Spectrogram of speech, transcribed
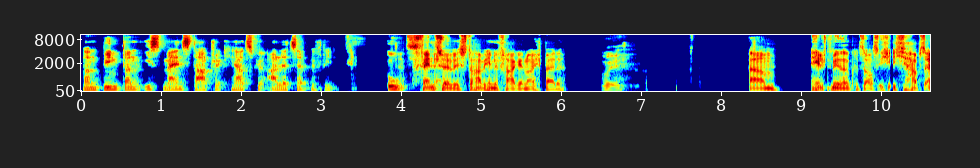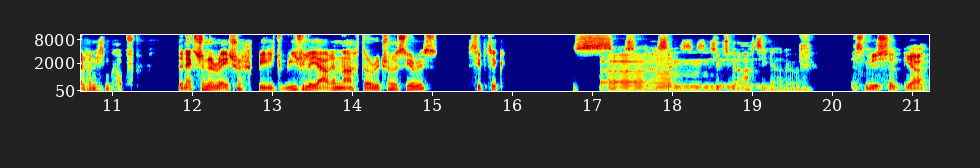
Dann bin, dann ist mein Star Trek Herz für alle Zeit befriedigt. Uh, Fanservice, da habe ich eine Frage an euch beide. Ui. Ähm, helft mir dann kurz aus. Ich, ich habe es einfach nicht im Kopf. The Next Generation spielt wie viele Jahre nach der Original Series? 70? 70, ähm, 70 oder 80 Jahre, oder? Es müssen, ja,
